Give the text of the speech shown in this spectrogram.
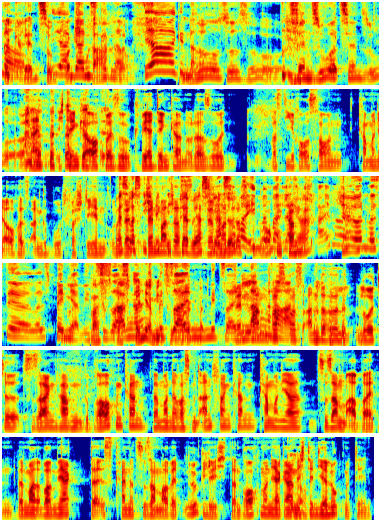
Begrenzung Genau. ja, von ganz Sprache. Genau. Ja, genau. So, so, so. Zensur, Zensur. Nein, ich denke auch bei so Querdenkern oder so, was die raushauen, kann man ja auch als Angebot verstehen. Und Weißt du, wenn, was ich wenn man das, pervers wenn man das Lass mal, gebrauchen lass kann, mich einmal hören, was der, was Benjamin Was- zu was sagen Benjamin hat mit zu sagen seinen, hat. mit seinen wenn man was, was andere Leute zu sagen haben, gebrauchen kann, wenn man da was mit anfangen kann, kann man ja zusammenarbeiten. Wenn man aber merkt, da ist keine Zusammenarbeit möglich, dann braucht man ja gar Genau. nicht den Dialog mit denen.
